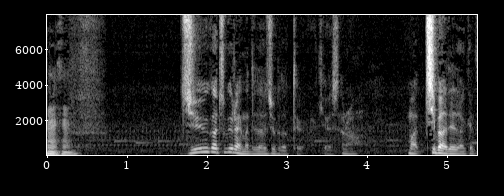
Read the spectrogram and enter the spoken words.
うんうん。10月ぐらいまで大丈夫だったような気がしたなまあ千葉でだけど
